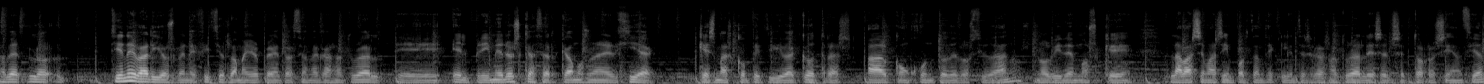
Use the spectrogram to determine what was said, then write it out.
A ver, tiene varios beneficios la mayor penetración del gas natural. Eh, el primero es que acercamos una energía que es más competitiva que otras al conjunto de los ciudadanos. No olvidemos que la base más importante de clientes de gas natural es el sector residencial,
